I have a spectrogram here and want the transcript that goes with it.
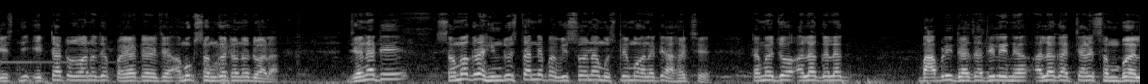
દેશની એકતા તોડવાનો જે પ્રયત્ન છે, અમુક સંગઠનો દ્વારા. જેનાથી સમગ્ર હિન્દુસ્તાનને પણ વિશ્વના મુસ્લિમો આનાથી આહત છે. તમે જો અલગ અલગ બાબરી ઢાંચાથી લઈને અલગ અત્યારે સંભલ,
